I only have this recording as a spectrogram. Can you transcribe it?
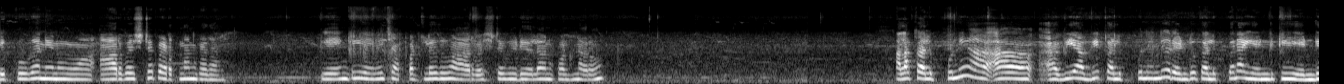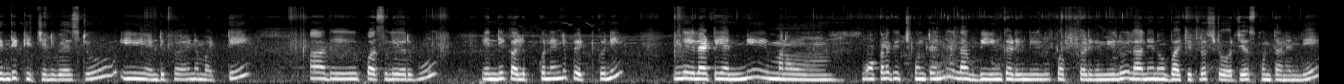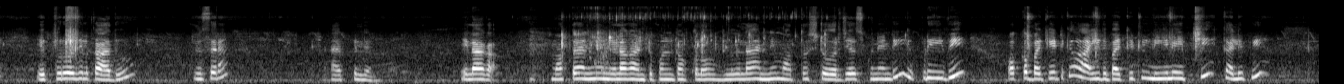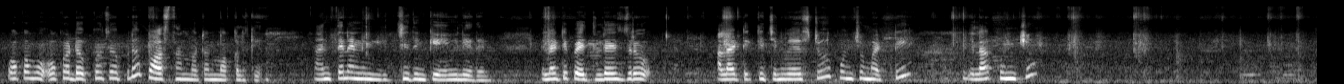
ఎక్కువగా నేను హార్వెస్టే పెడుతున్నాను కదా. ఏంటి ఏమీ చెప్పట్లేదు హార్వెస్ట్ వీడియోలో అనుకుంటున్నారు. అలా కలుపుకుని అవి అవి కలుపుకుని రెండు కలుపుకొని ఆ ఎండికి ఎండింది కిచెన్ వేస్ట్ ఈ ఎండిపోయిన మట్టి అది పసులు ఎరువు ఎన్ని కలుపుకునండి పెట్టుకుని ఇంకా ఇలాంటివన్నీ మనం మొక్కలకి ఇచ్చుకుంటాను ఇలా బియ్యం కడిగిన నీళ్ళు పప్పు కడిగి నీళ్ళు ఇలా నేను బకెట్లో స్టోర్ చేసుకుంటానండి. ఎక్కువ రోజులు కాదు. చూసారా? యాపిల్ ఇలాగా మొత్తం అన్నీ ఇలాగ అంటుకున్న తొక్కలు ఇలా అన్నీ మొత్తం స్టోర్ చేసుకునండి ఇప్పుడు ఇవి ఒక బకెట్కి ఐదు బకెట్లు నీళ్ళు ఇచ్చి కలిపి ఒక ఒక డొక్క చొప్పున పోస్తాను అనమాట మొక్కలకి అంతేనండి ఇచ్చేది ఇంకేమీ లేదండి. ఇలాంటి ఫెర్టిలైజరు అలాంటి కిచెన్ వేస్ట్ కొంచెం మట్టి ఇలా కొంచెం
